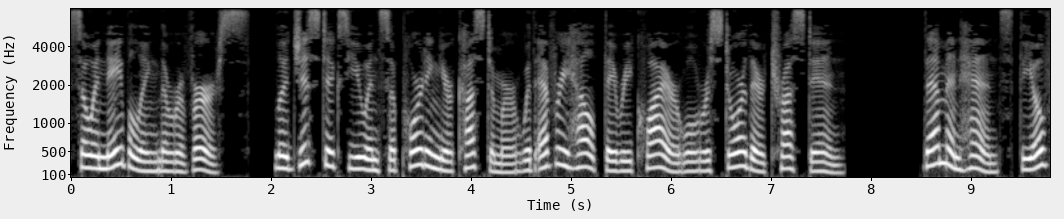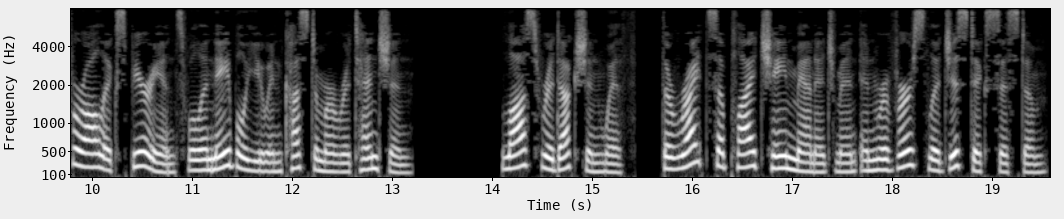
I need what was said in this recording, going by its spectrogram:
so enabling the reverse logistics you and supporting your customer with every help they require will restore their trust in them and hence, the overall experience will enable you in customer retention. Loss reduction with the right supply chain management and reverse logistics system,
